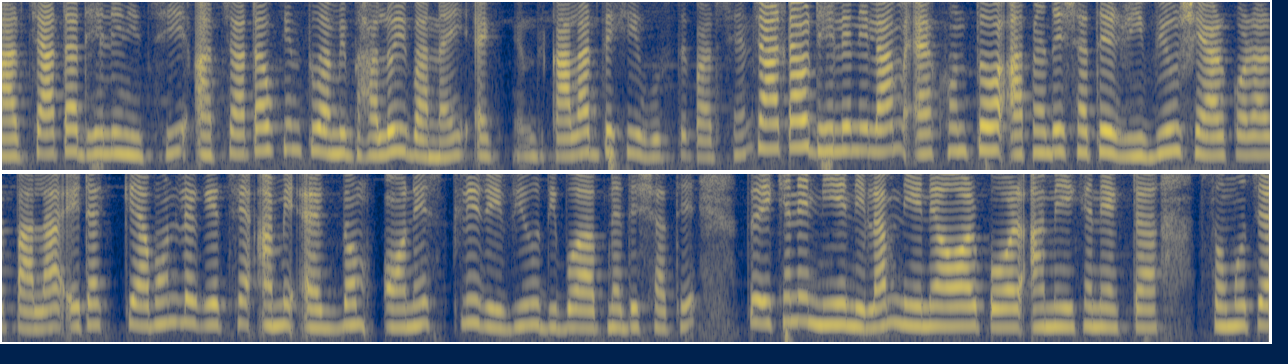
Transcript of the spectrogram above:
আর চাটা ঢেলে নিচ্ছি। আর চাটাও কিন্তু আমি ভালোই বানাই। এক কালার দেখেই বুঝতে পারছেন। চাটাও ঢেলে নিলাম। এখন তো আপনাদের সাথে রিভিউ শেয়ার করার পালা, এটা কেমন লেগেছে আমি একদম অনেস্টলি রিভিউ দিব আপনাদের সাথে। তো এখানে নিয়ে নিলাম, নিয়ে নেওয়ার পর আমি এখানে একটা সমোচা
